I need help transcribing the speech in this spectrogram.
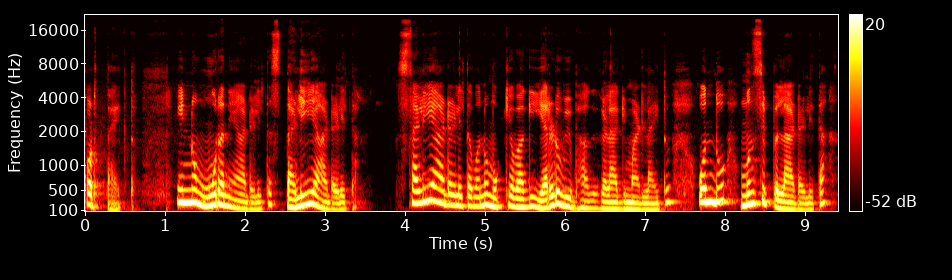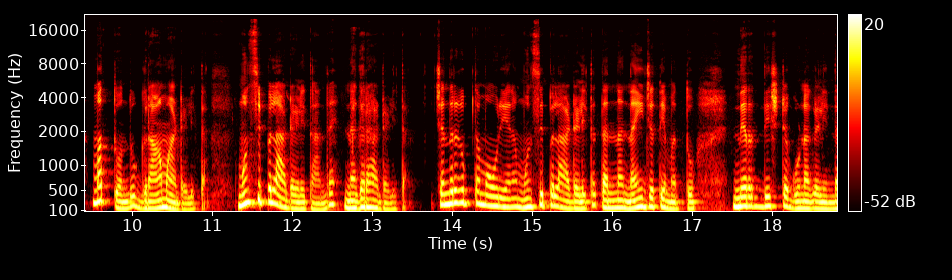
ಕೊಡ್ತಾ ಇತ್ತು. ಇನ್ನು ಮೂರನೇ ಆಡಳಿತ ಸ್ಥಳೀಯ ಆಡಳಿತ. ಸ್ಥಳೀಯ ಆಡಳಿತವನ್ನು ಮುಖ್ಯವಾಗಿ ಎರಡು ವಿಭಾಗಗಳಾಗಿ ಮಾಡಲಾಯಿತು. ಒಂದು ಮುನ್ಸಿಪಲ್ ಆಡಳಿತ, ಮತ್ತೊಂದು ಗ್ರಾಮಾಡಳಿತ ಮುನ್ಸಿಪಲ್ ಆಡಳಿತ ಅಂದರೆ ನಗರಾಡಳಿತ ಚಂದ್ರಗುಪ್ತ ಮೌರ್ಯನ ಮುನ್ಸಿಪಲ್ ಆಡಳಿತ ತನ್ನ ನೈಜತೆ ಮತ್ತು ನಿರ್ದಿಷ್ಟ ಗುಣಗಳಿಂದ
